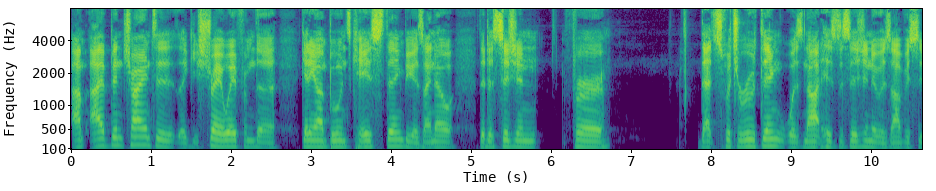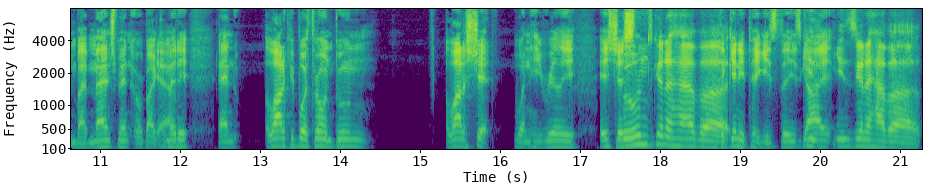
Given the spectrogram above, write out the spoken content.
I'm, I've been trying to like stray away from the getting on Boone's case thing because I know the decision for that switcheroo thing was not his decision. It was obviously by management or by Yeah. committee. And a lot of people are throwing Boone a lot of shit when he really is just Boone's gonna have a the guinea pig. He's these he's- guy. He's, gonna have a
